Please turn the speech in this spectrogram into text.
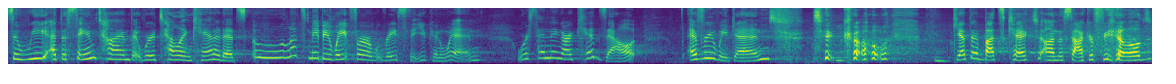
so we, at the same time that we're telling candidates, oh, let's maybe wait for a race that you can win, we're sending our kids out every weekend to go get their butts kicked on the soccer field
